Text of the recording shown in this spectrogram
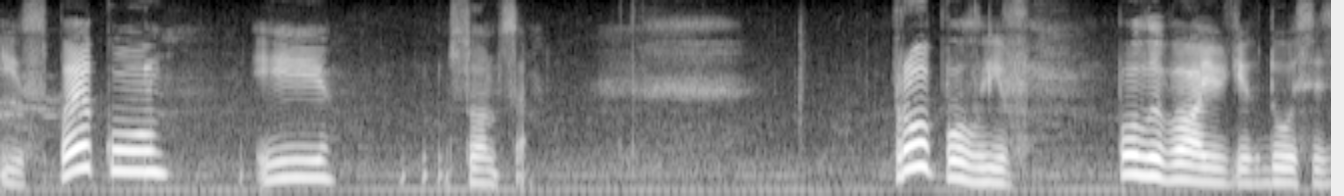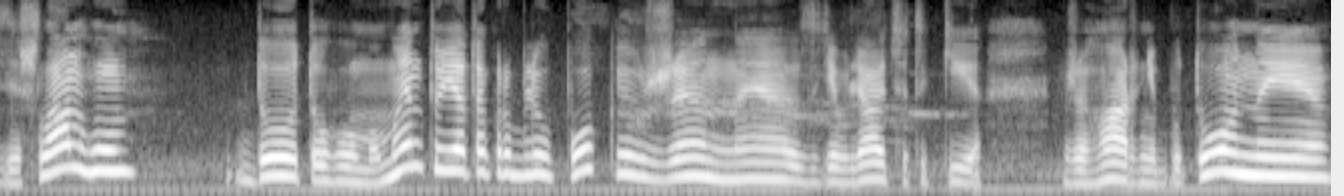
і спеку, і сонце. Про полив. Поливаю їх досі зі шлангу. До того моменту я так роблю, поки вже не з'являються такі вже гарні бутони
